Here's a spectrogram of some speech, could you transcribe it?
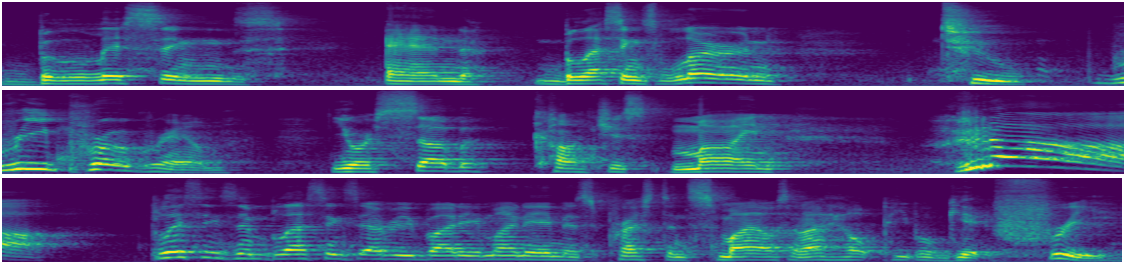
blessings and blessings learn to reprogram your subconscious mind. Rah! Blessings and blessings everybody. My name is Preston Smiles and I help people get free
